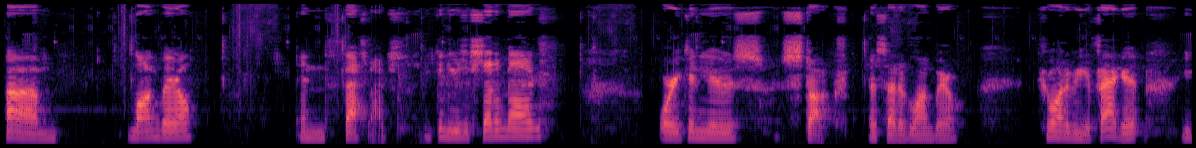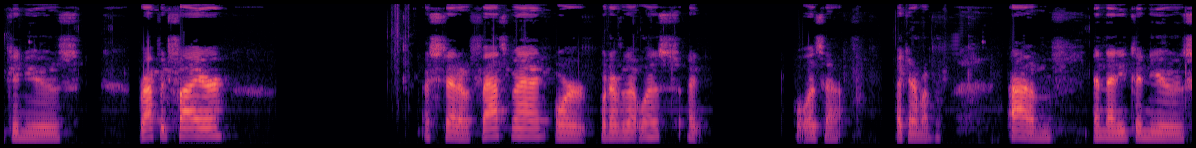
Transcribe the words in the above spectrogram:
Um, long barrel, and fast mags. You can use a extended mag, or you can use stock instead of long barrel. If you want to be a faggot, you can use rapid fire instead of fast mag, or whatever that was. I, what was that? I can't remember. Um, and then you can use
